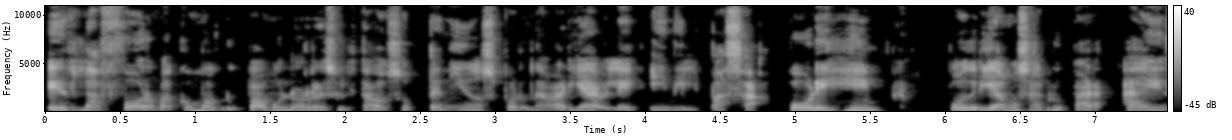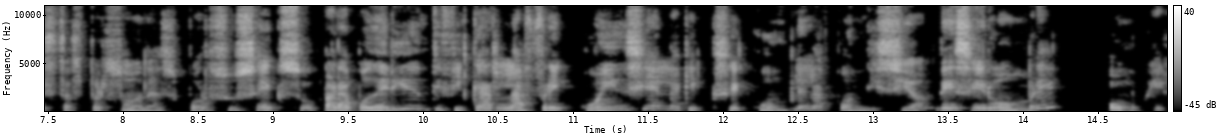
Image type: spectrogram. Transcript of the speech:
es la forma como agrupamos los resultados obtenidos por una variable en el pasado. Por ejemplo, podríamos agrupar a estas personas por su sexo para poder identificar la frecuencia en la que se cumple la condición de ser hombre o mujer.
